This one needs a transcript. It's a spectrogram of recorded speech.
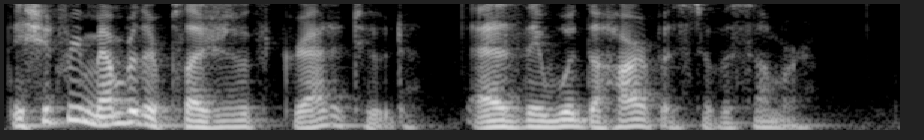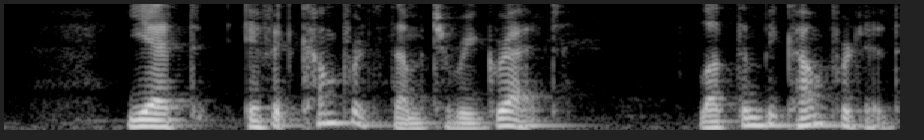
They should remember their pleasures with gratitude, as they would the harvest of a summer. Yet, if it comforts them to regret, let them be comforted.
